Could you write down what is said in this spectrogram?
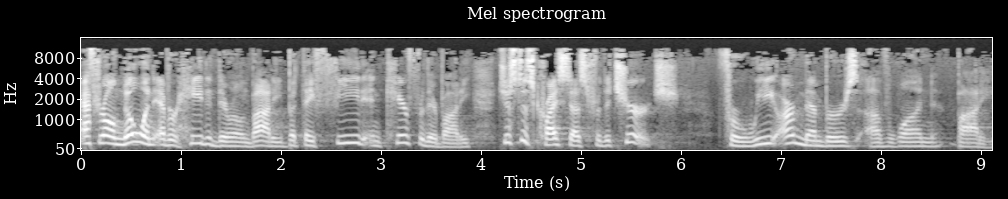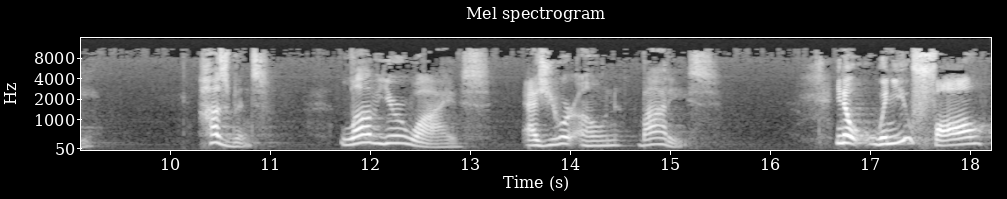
After all, no one ever hated their own body, but they feed and care for their body, just as Christ does for the church. For we are members of one body. Husbands, love your wives as your own bodies. You know, when you fall,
